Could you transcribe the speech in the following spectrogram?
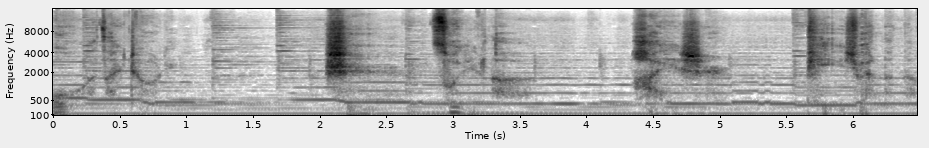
卧在这里，是醉了，还是疲倦了呢？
